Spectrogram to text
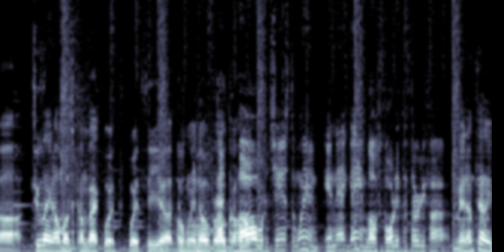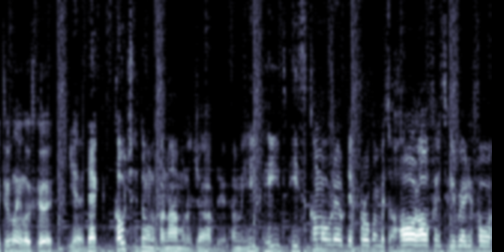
Uh, Tulane almost come back with with the uh, the win Oklahoma over had the ball with a chance to win in that game. Lost forty to thirty-five. Man, I'm telling you, Tulane looks good. Yeah, that coach is doing a phenomenal job there. I mean, he, he he's come over there with that program. It's a hard offense to get ready for,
